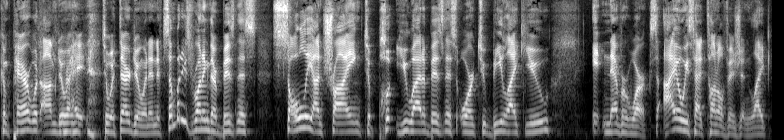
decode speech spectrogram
compare what I'm doing Right. to what they're doing. And if somebody's running their business solely on trying to put you out of business or to be like you, it never works. I always had tunnel vision. Like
